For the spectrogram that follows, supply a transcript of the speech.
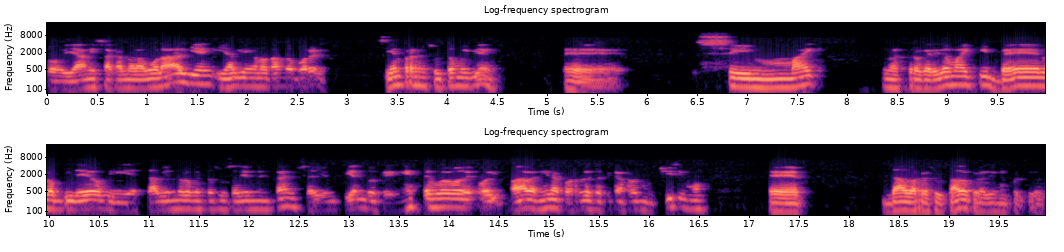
o Giannis sacando la bola a alguien y alguien anotando por él. Siempre resultó muy bien. Eh, si Mike nuestro querido Mikey ve los videos y está viendo lo que está sucediendo en cancha, yo entiendo que en este juego de hoy va a venir a correr ese pick and roll muchísimo, eh, dado el resultado que le dio en el partido.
